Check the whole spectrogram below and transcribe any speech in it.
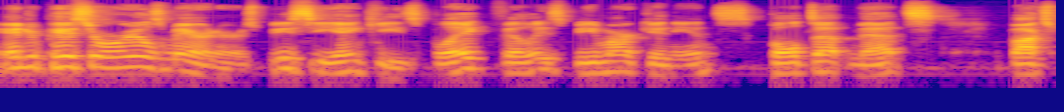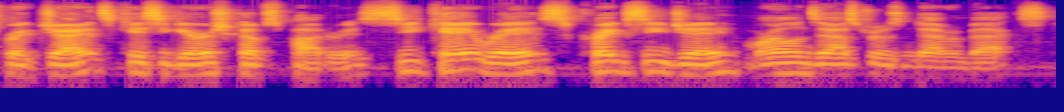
Andrew Pacer, Orioles, Mariners. BC Yankees. Blake, Phillies. B Mark, Indians. Bolt up, Mets. Box Break Giants. Casey Garish, Cubs, Padres. CK, Rays. Craig CJ, Marlins, Astros, and Diamondbacks.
